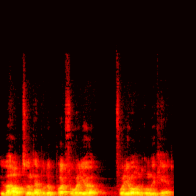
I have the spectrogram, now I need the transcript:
überhaupt zu unserem Produktportfolio Folio und umgekehrt.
